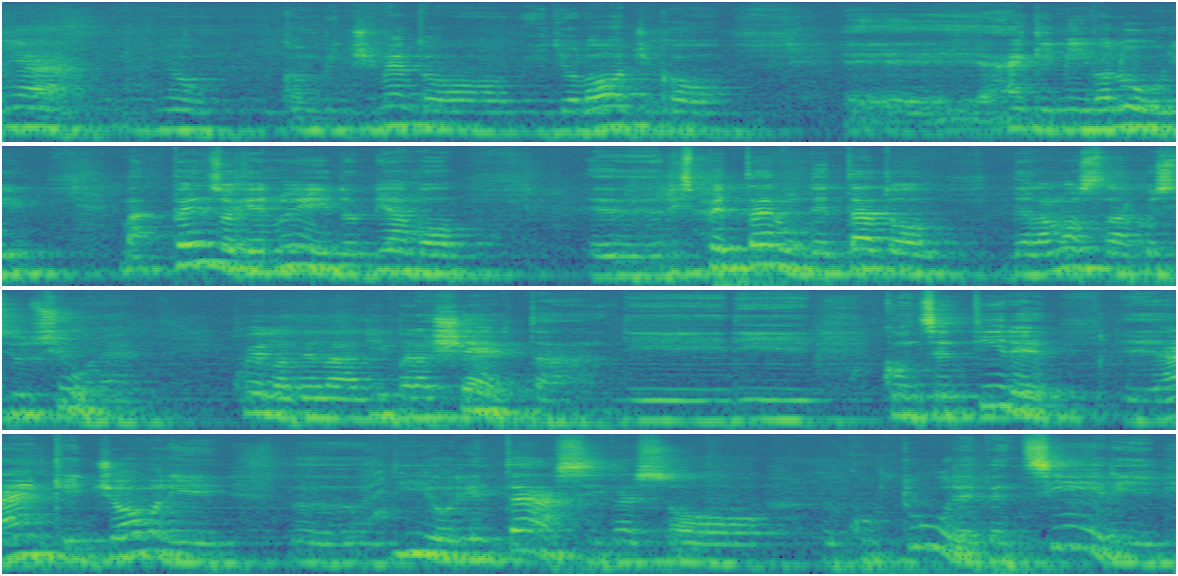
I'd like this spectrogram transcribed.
mia, mio convincimento ideologico e anche i miei valori ma penso che noi dobbiamo eh, rispettare un dettato della nostra Costituzione quella della libera scelta di, di consentire eh, anche ai giovani eh, di orientarsi verso culture, pensieri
